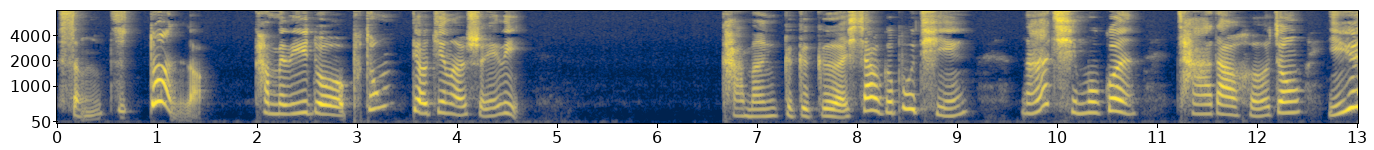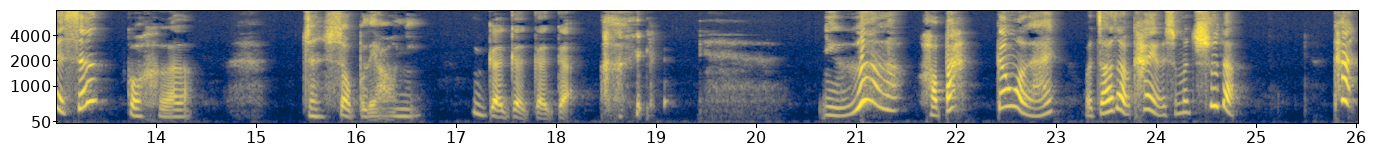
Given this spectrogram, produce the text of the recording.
绳子断了，卡梅利多扑通掉进了水里。卡门咯咯咯笑个不停，拿起木棍插到河中，一跃身过河了。真受不了你，咯咯咯咯！你饿了？好吧。跟我来，我找找看有什么吃的。看，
